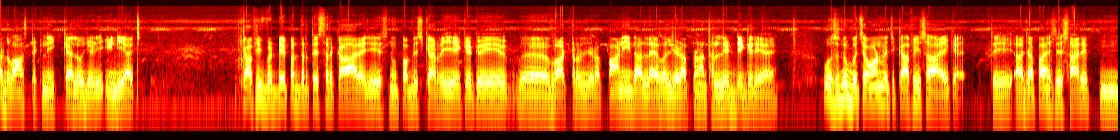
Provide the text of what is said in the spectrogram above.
ਐਡਵਾਂਸ ਟੈਕਨੀਕ ਕਹਿ ਲਓ ਜਿਹੜੀ ਇੰਡੀਆ 'ਚ ਕਾਫੀ ਵੱਡੇ ਪੱਧਰ ਤੇ ਸਰਕਾਰ ਹੈ ਜੀ ਇਸ ਨੂੰ ਪਬਲਿਸ਼ ਕਰ ਰਹੀ ਹੈ ਕਿਉਂਕਿ ਇਹ ਵਾਟਰ ਜਿਹੜਾ ਪਾਣੀ ਦਾ ਲੈਵਲ ਜਿਹੜਾ ਆਪਣਾ ਥੱਲੇ ਡਿੱਗ ਰਿਹਾ ਹੈ ਉਸ ਨੂੰ ਬਚਾਉਣ ਵਿੱਚ ਕਾਫੀ ਸਹਾਇਕ ਹੈ। ਤੇ ਅੱਜ ਆਪਾਂ ਇਸ ਦੇ ਸਾਰੇ ਮ,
